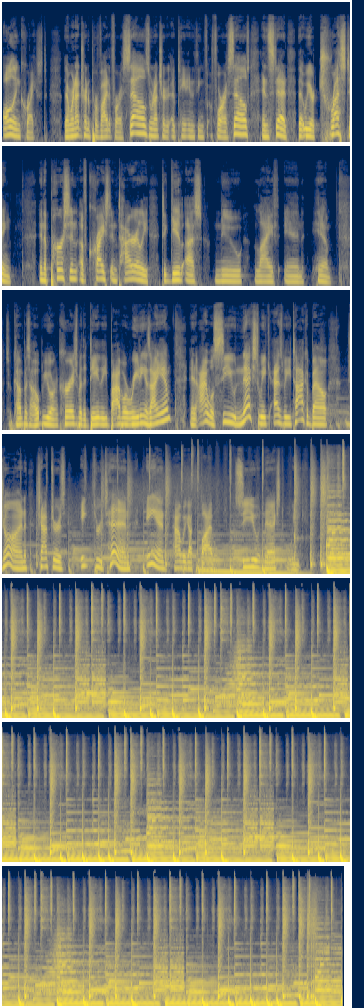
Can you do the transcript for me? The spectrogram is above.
all in Christ. Then we're not trying to provide it for ourselves. We're not trying to obtain anything for ourselves. Instead, that we are trusting in the person of Christ entirely to give us new life in him. So, Compass, I hope you are encouraged by the daily Bible reading as I am. And I will see you next week as we talk about John chapters 8 through 10 and how we got the Bible. See you next week.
